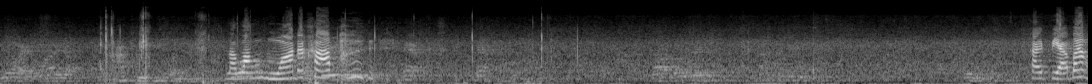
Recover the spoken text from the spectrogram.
เมื่อไหร่ว่าจะหาปีกนี่ก่อนนะระวังหัวนะครับ ครเปียบ้าง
